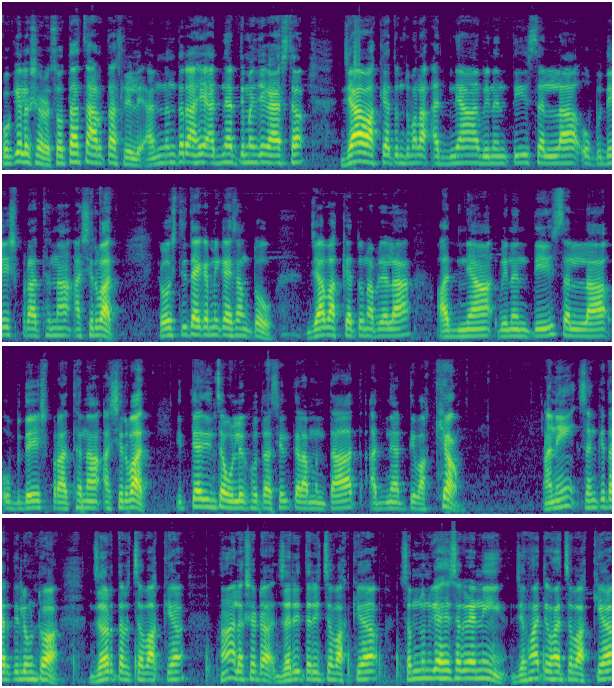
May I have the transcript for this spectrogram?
ओके लक्षात ठेवा. स्वतःचा अर्थ असलेले. आणि नंतर आहे अज्ञार्थी म्हणजे काय असतं? ज्या वाक्यातून तुम्हाला आज्ञा विनंती सल्ला उपदेश प्रार्थना आशीर्वाद व्यवस्थित आहे का मी काय सांगतो? ज्या वाक्यातून आपल्याला आज्ञा विनंती सल्ला उपदेश प्रार्थना आशीर्वाद इत्यादींचा उल्लेख होत असेल त्याला म्हणतात आज्ञार्थी वाक्य. आणि संकेतार्थी लिहून ठेवा. जर तरचं वाक्य हां लक्षात ठेवा. जरी तरीचं वाक्य समजून घ्या हे सगळ्यांनी. जेव्हा तेव्हाचं वाक्य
